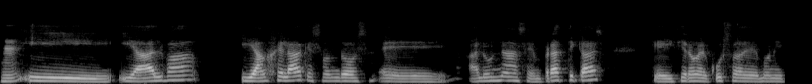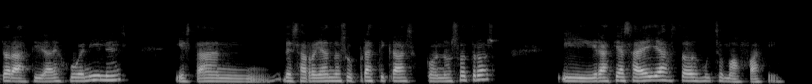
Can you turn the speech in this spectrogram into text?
¿Mm? y, a Alba y Ángela, que son dos eh, alumnas en prácticas que hicieron el curso de monitora de actividades juveniles y están desarrollando sus prácticas con nosotros y gracias a ellas todo es mucho más fácil.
